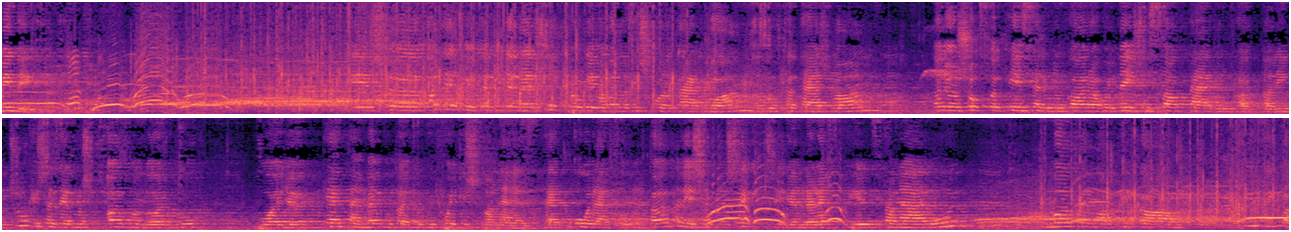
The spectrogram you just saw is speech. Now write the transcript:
mindig. És azért jöttem ide, mert sok van az oktatásban. Nagyon sokszor kényszerülünk arra, hogy ne is a szaktárgunkat tanítsuk, és ezért most azt gondoltuk, hogy ketten bemutatjuk, hogy hogy is van ez. Tehát órát fogunk tartani, és ebben segítségemre lesz Pilc tanár úr, matematika, fizika,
